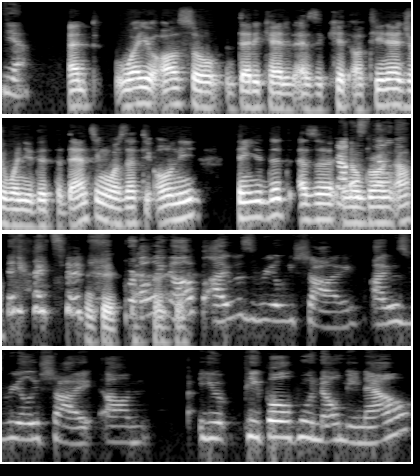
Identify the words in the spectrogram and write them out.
Yeah. And were you also dedicated as a kid or teenager when you did the dancing? Was that the only thing you did as a that you know growing up? I did. Okay. growing up i was really shy. I was really shy. Um you people who know me now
